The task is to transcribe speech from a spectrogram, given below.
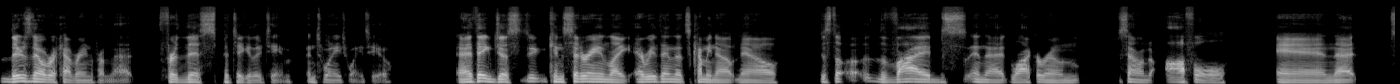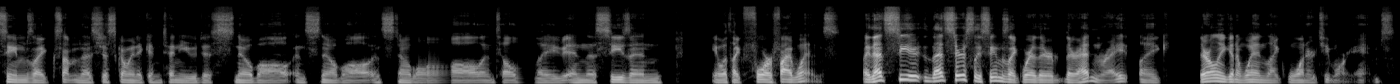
there's no recovering from that for this particular team in 2022 and i think just uh, considering like everything that's coming out now just the uh, the vibes in that locker room sound awful and that seems like something that's just going to continue to snowball and snowball and snowball until they end the season you know with like four or five wins like that's that seriously seems like where they're they're heading, right? Like they're only going to win like one or two more games,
